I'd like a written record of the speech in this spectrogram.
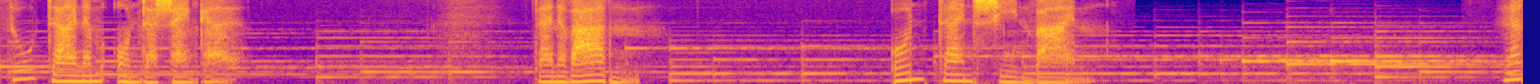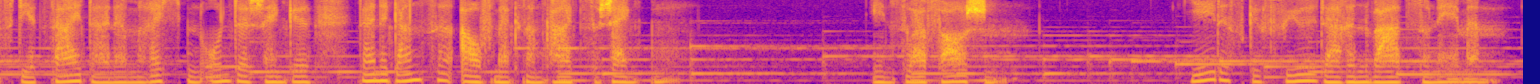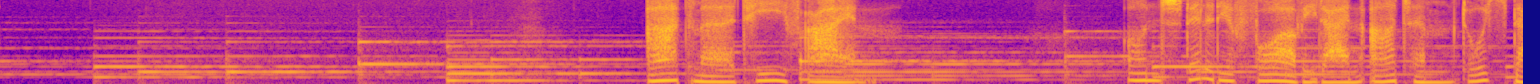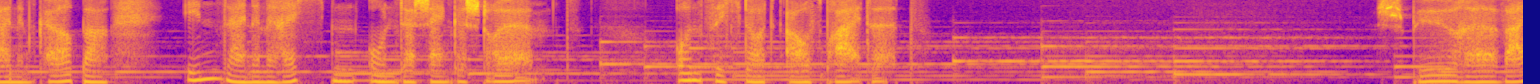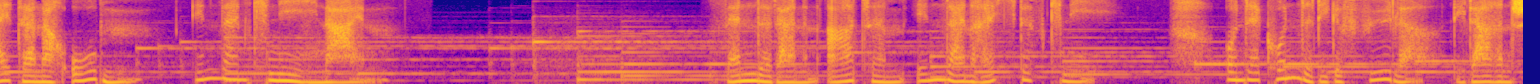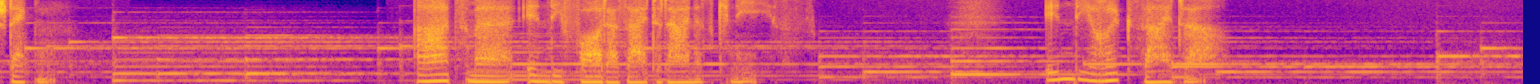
zu deinem Unterschenkel. Deine Waden und dein Schienbein. Lass dir Zeit, deinem rechten Unterschenkel deine ganze Aufmerksamkeit zu schenken, ihn zu erforschen, jedes Gefühl darin wahrzunehmen. Atme tief ein stelle dir vor, wie dein Atem durch deinen Körper in deinen rechten Unterschenkel strömt und sich dort ausbreitet. Spüre weiter nach oben in dein Knie hinein. Sende deinen Atem in dein rechtes Knie und erkunde die Gefühle, die darin stecken. Atme in die Vorderseite deines Knies, in die Rückseite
